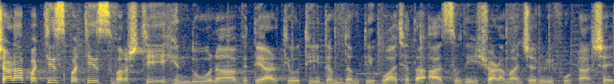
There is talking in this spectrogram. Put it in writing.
શાળા પચીસ પચીસ વર્ષથી હિન્દુઓના વિદ્યાર્થીઓથી ધમધમતી હોવા છતાં આજ સુધી શાળામાં જરૂરી ફોટા છે.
